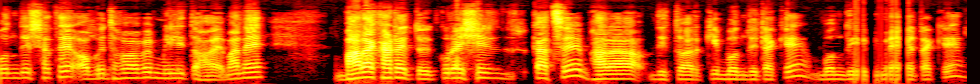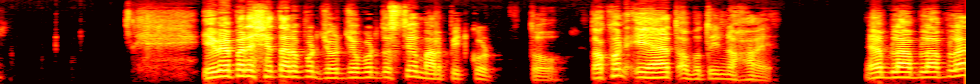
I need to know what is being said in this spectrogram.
বন্দির সাথে অবৈধভাবে মিলিত হয়। মানে ভাড়া খাটাইতো। কুরাইশির কাছে ভাড়া দিত আরকি বন্দীটাকে, বন্দী মেয়েটাকে। এ ব্যাপারে সে তার উপর জোর জবরদস্তি মারপিট করত। তখন এ আয়াত অবতীর্ণ হয়। ব্লা, ব্লা, ব্লা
